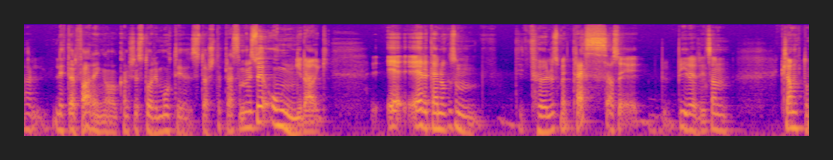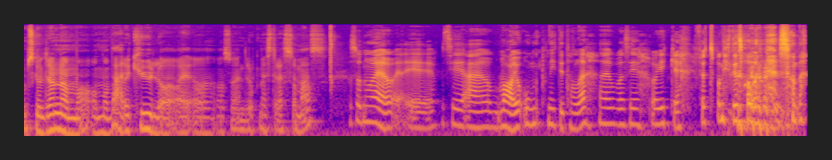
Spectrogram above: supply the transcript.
har litt erfaring og kanskje står imot de største pressene. Men hvis du er ung i dag, er, er dette noe som føles som et press? Altså, blir det litt sånn klamt om skuldrene om, om å være kul, og, og, og så ender det opp med stress og mas? Så nå er jeg, jo, jeg, jeg var jo ung på 90-tallet, det må jeg bare si, og ikke født på 90-tallet. Så det,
